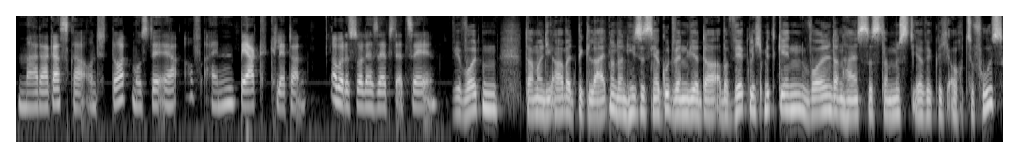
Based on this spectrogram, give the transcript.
Madagaskar und dort musste er auf einen Berg klettern. Aber das soll er selbst erzählen. Wir wollten da mal die Arbeit begleiten und dann hieß es ja gut, wenn wir da aber wirklich mitgehen wollen, dann heißt es, dann müsst ihr wirklich auch zu Fuß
